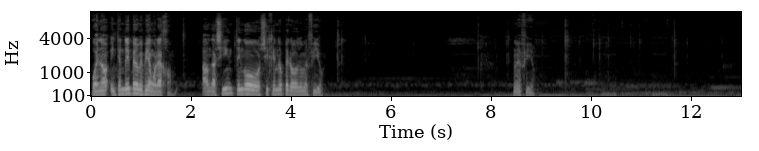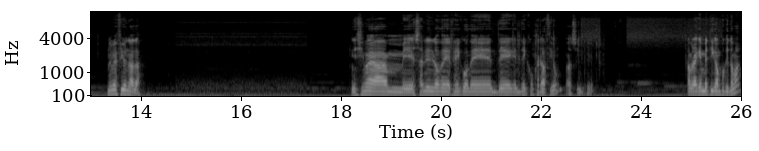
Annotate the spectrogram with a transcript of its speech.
Bueno, intento ir, pero me pilla muy lejos. Aún así, tengo oxígeno, pero no me fío. No me fío. No me fío nada. Y encima me sale lo de riesgo de, de congelación, así que... Habrá que investigar un poquito más.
